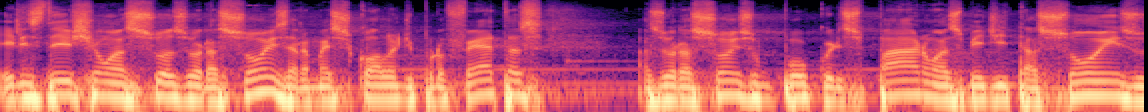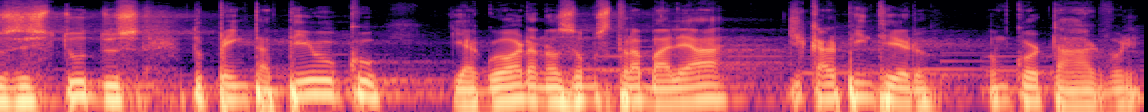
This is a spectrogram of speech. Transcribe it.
Eles deixam as suas orações, era uma escola de profetas, as orações um pouco eles param, as meditações, os estudos do Pentateuco, e agora nós vamos trabalhar de carpinteiro, vamos cortar árvore.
